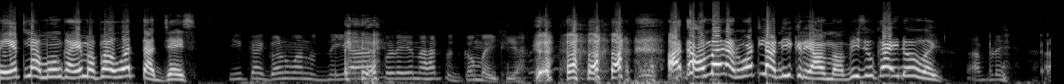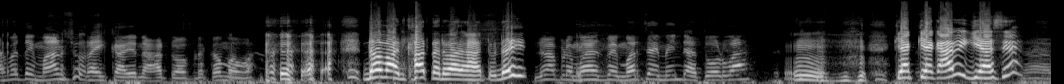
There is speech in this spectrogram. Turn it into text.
ને એટલા મોંઘા એમાં ભાવ વધતા જ જાય છે. એ કાંઈ ગણવાનું જ નહીં. આપણે એના હાટું જ કમાઈ છીએ આ તો અમારા રોટલા નીકળે આમાં. બીજું કાંઈ ન હોય. આપણે આ બધા માણસો રાખ્યા એના હાટું આપણે કમાવા. દવા ખાતર વાળા હાટું નહીં? જો આપણે મહેશભાઈ મરચાઈ મીંડા તોડવા. ક્યાંક ક્યાંક આવી ગયા છે. હા,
